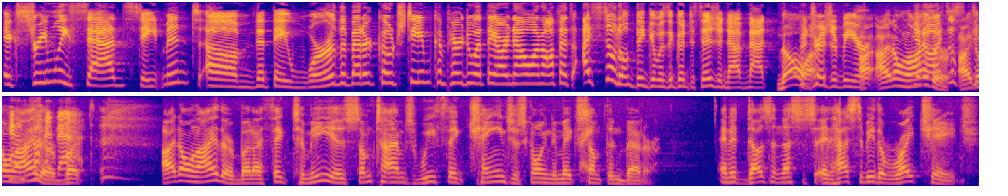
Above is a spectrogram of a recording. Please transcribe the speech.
Extremely sad statement um, that they were the better coach team compared to what they are now on offense. I still don't think it was a good decision to have Matt no, Patricia be your. I, I don't either. Know, I, I don't either. But I don't either. But I think to me is sometimes we think change is going to make right. something better, and it doesn't necessarily. It has to be the right change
